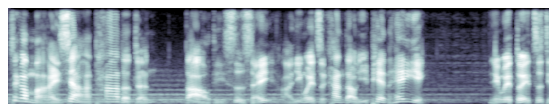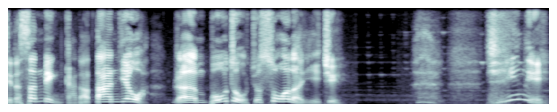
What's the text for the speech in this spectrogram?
这个买下他的人到底是谁啊？因为只看到一片黑影，因为对自己的生命感到担忧啊，忍不住就说了一句：“请你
